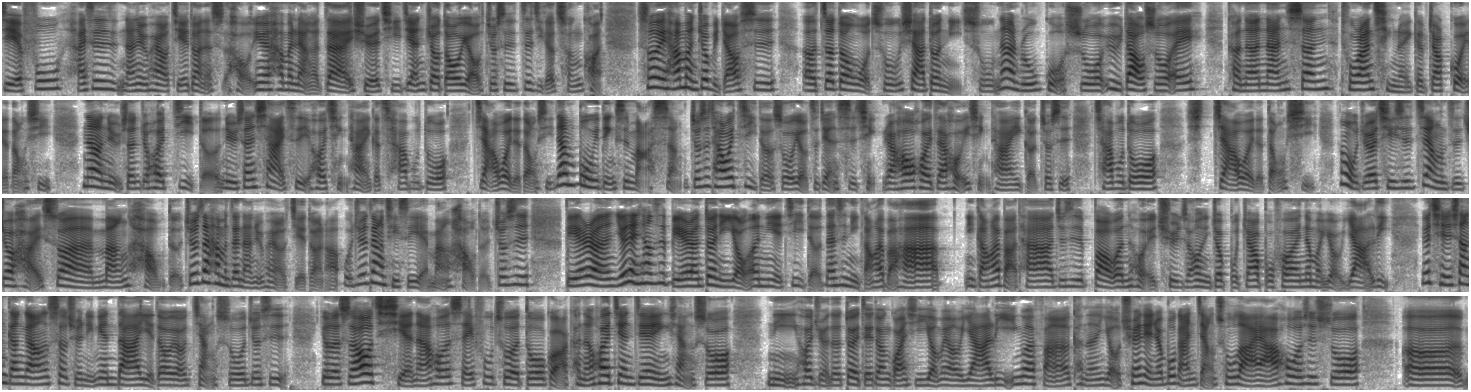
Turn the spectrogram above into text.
姐夫还是男女朋友阶段的时候，因为他们两个在学期间就都有就是自己的存款，所以他们就比较是呃这顿我出，下顿你出。那如果说遇到说哎，可能男生突然请了一个比较贵的东西，那女生就会记得，女生下一次也会请他一个差不多价位的东西，但不一定是马上，就是他会记得说有这件事情，然后会再回请他一个就是差不多价位的东西。那我觉得其实这样子就还。算蛮好的，就是在他们在男女朋友阶段啦，我觉得这样其实也蛮好的。就是别人有点像是别人对你有恩，你也记得，但是你赶快把他，你赶快把他就是报恩回去之后，你就不较不会那么有压力。因为其实像刚刚社群里面大家也都有讲说，就是有的时候钱啊或者谁付出的多寡，可能会间接影响说你会觉得对这段关系有没有压力，因为反而可能有缺点就不敢讲出来啊，或者是说呃。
